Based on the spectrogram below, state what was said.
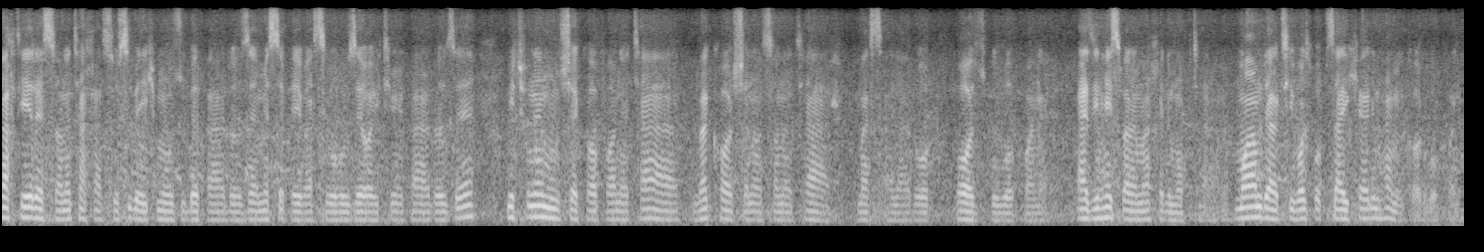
وقتی یه رسانه تخصصی به یک موضوع بپردازه مثل پیوستی به حوزه آیتی می‌پردازه می‌تونه موشکافانه تر و کارشناسانه تر مسئله رو بازگو بکنه. از این حیث برای من خیلی محترمه. ما هم در تیواز خب سعی کردیم همین کار بکنیم.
